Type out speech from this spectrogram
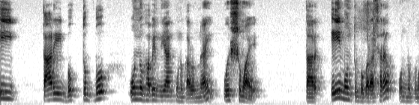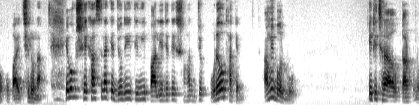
এই তার এই বক্তব্য অন্যভাবে নেওয়ার কোনো কারণ নাই। ওই সময়ে তার এই মন্তব্য করা ছাড়া অন্য কোনো উপায় ছিল না। এবং শেখ হাসিনাকে যদি তিনি পালিয়ে যেতে সাহায্য করেও থাকেন, আমি বলব, এটি ছাড়াও তার কোনো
